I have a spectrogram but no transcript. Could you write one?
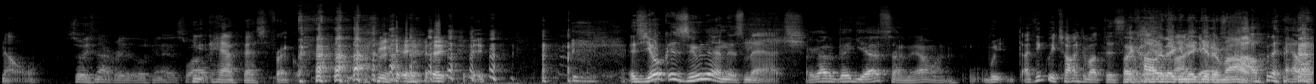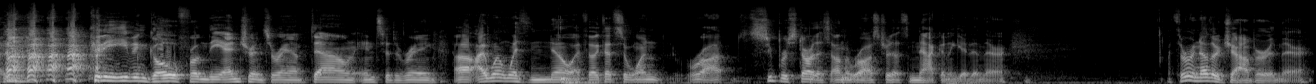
No, So he's not really looking at his watch. half past freckle. Is Yokozuna in this match? I got a big yes on that one. We, I think we talked about this. Like, how are they gonna get him out? How the hell can he even go from the entrance ramp down into the ring? Uh, I went with no. I feel like that's the one ro- superstar that's on the roster that's not going to get in there. I threw another jobber in there,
